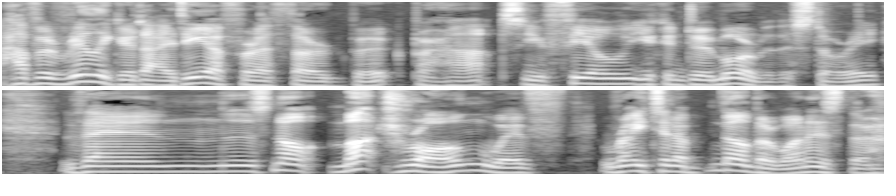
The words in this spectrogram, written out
have a really good idea for a third book, perhaps you feel you can do more with the story, then there's not much wrong with writing another one, is there?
